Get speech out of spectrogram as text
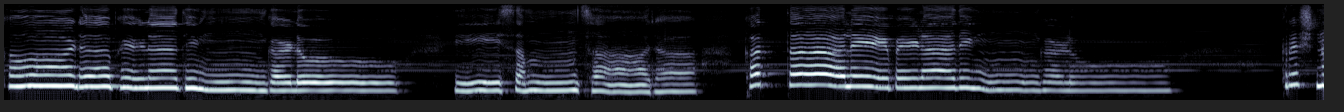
ಕಾಡ ಬೆಳದಿಂಗಳು ಈ ಸಂಸಾರ ಕತ್ತಲೆ ಬೆಳದಿಂಗಳು ಕೃಷ್ಣ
